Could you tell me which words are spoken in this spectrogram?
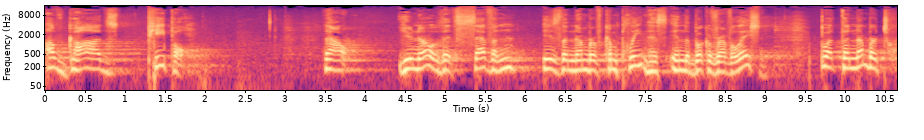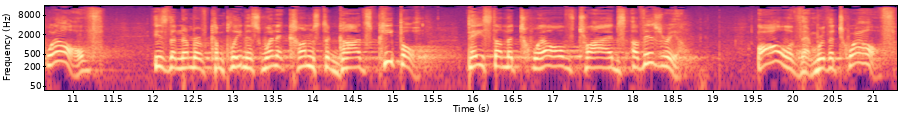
of God's people. Now, you know that seven is the number of completeness in the book of Revelation. But the number 12 is the number of completeness when it comes to God's people, based on the 12 tribes of Israel. All of them were the 12.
